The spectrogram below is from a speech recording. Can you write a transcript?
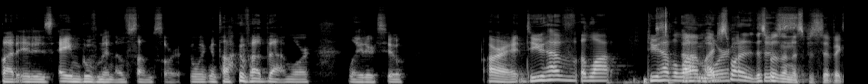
but it is a movement of some sort. And we can talk about that more later too. All right. Do you have a lot? Do you have a lot um, more? I just wanted. This wasn't a specific.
